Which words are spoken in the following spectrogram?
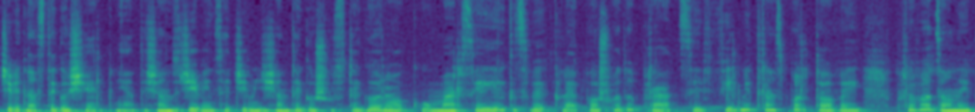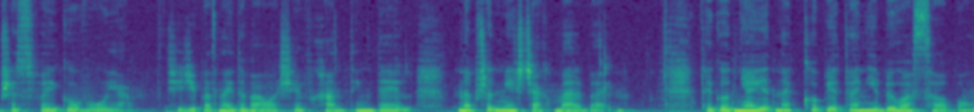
19 sierpnia 1996 roku Marcia jak zwykle poszła do pracy w firmie transportowej prowadzonej przez swojego wuja. Siedziba znajdowała się w Huntingdale na przedmieściach Melbourne. Tego dnia jednak kobieta nie była sobą.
